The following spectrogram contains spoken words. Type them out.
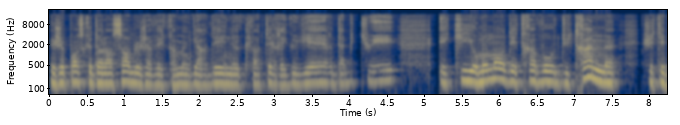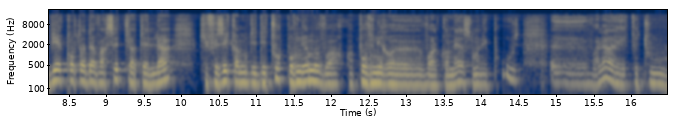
mais je pense que dans l'ensemble, j'avais quand même gardé une clientèle régulière, d'habitués, et qui, au moment des travaux du tram, j'étais bien content d'avoir cette clientèle-là, qui faisait comme des détours pour venir me voir, pour venir euh, voir le commerce, mon épouse, euh, voilà, et que tout,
